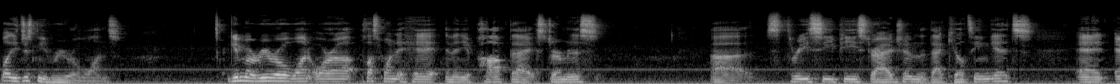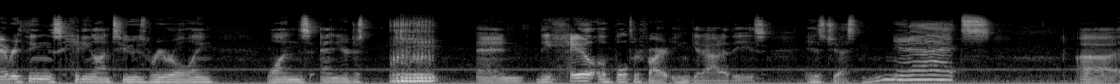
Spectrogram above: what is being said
well, you just need reroll ones. give them a reroll one aura plus one to hit, and then you pop that exterminus uh, three CP stratagem that that kill team gets, and everything's hitting on twos, rerolling ones, and you're just and the hail of bolter fire you can get out of these is just nuts. Uh,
